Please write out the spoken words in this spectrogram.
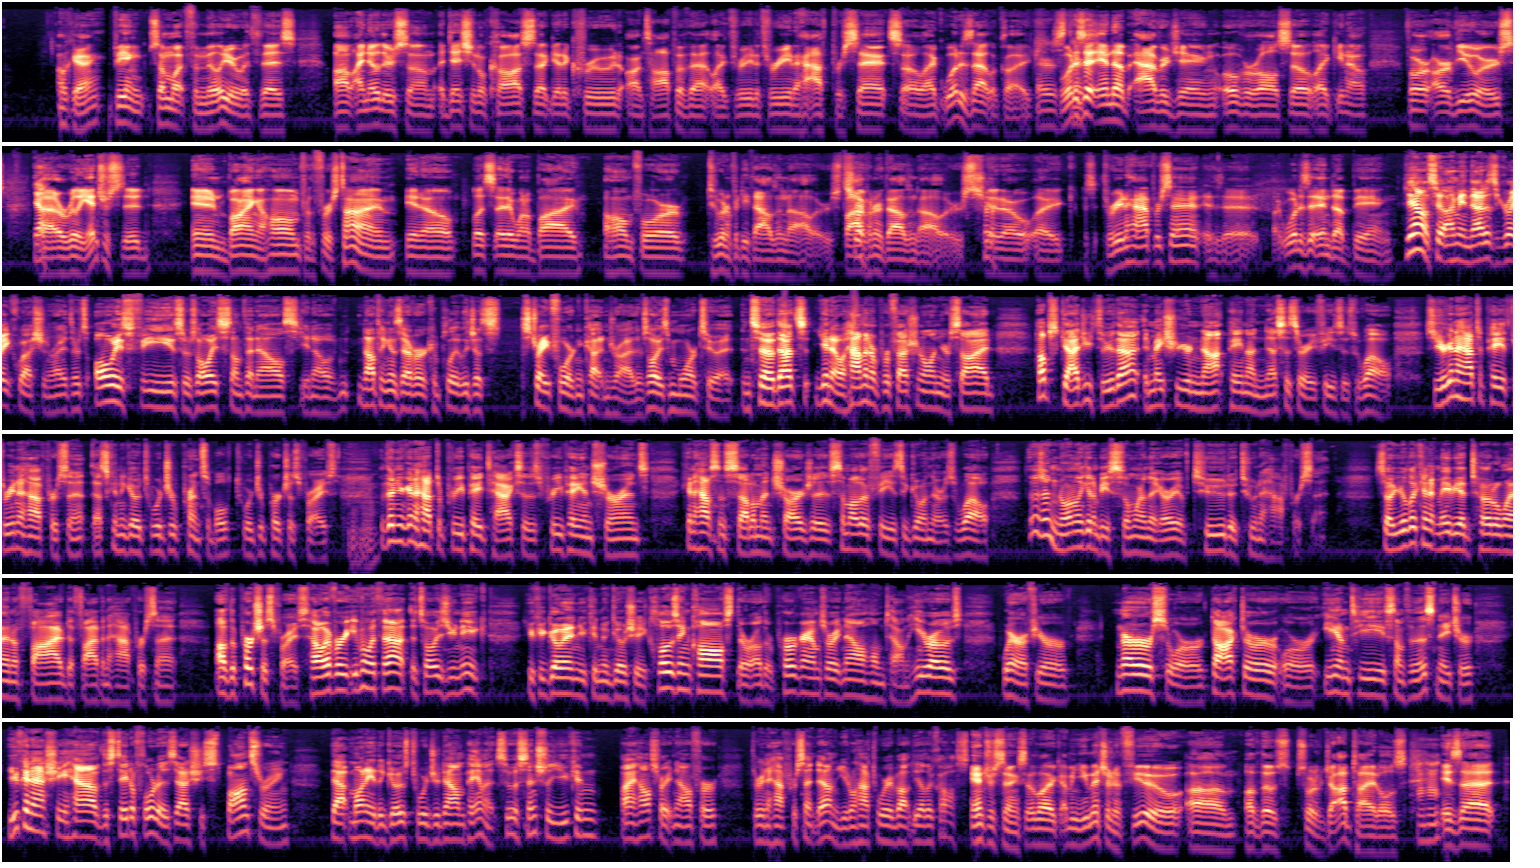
Okay. Being somewhat familiar with this, um, I know there's some additional costs that get accrued on top of that, like three to three and a half percent. So, like, what does that look like? There's- what does it end up averaging overall? So, like, you know, for our viewers Yeah. that are really interested in buying a home for the first time, you know, let's say they want to buy a home for two hundred fifty thousand dollars, five hundred thousand dollars. You know, like is it three and a half percent? Is it like what does it end up being? Yeah, so I mean that is a great question, right? There's always fees. There's always something else. You know, nothing is ever completely just straightforward and cut and dry. There's always more to it. And so that's, you know, having a professional on your side helps guide you through that and make sure you're not paying unnecessary fees as well. So you're going to have to pay 3.5%. That's going to go towards your principal, towards your purchase price. Mm-hmm. But then you're going to have to prepay taxes, prepay insurance. You're going to have some settlement charges, some other fees that go in there as well. Those are normally going to be somewhere in the area of 2 to 2.5%. So you're looking at maybe a total win of 5 to 5.5% of the purchase price. However, even with that, it's always unique. You could go in, you can negotiate closing costs. There are other programs right now, Hometown Heroes, where if you're nurse or doctor or EMT, something of this nature, you can actually have the state of Florida is actually sponsoring that money that goes towards your down payment. So essentially, you can buy a house right now for three and a half percent down. You don't have to worry about the other costs. Interesting. So, like, I mean, you mentioned a few um, of those sort of job titles. Mm-hmm. Is that,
